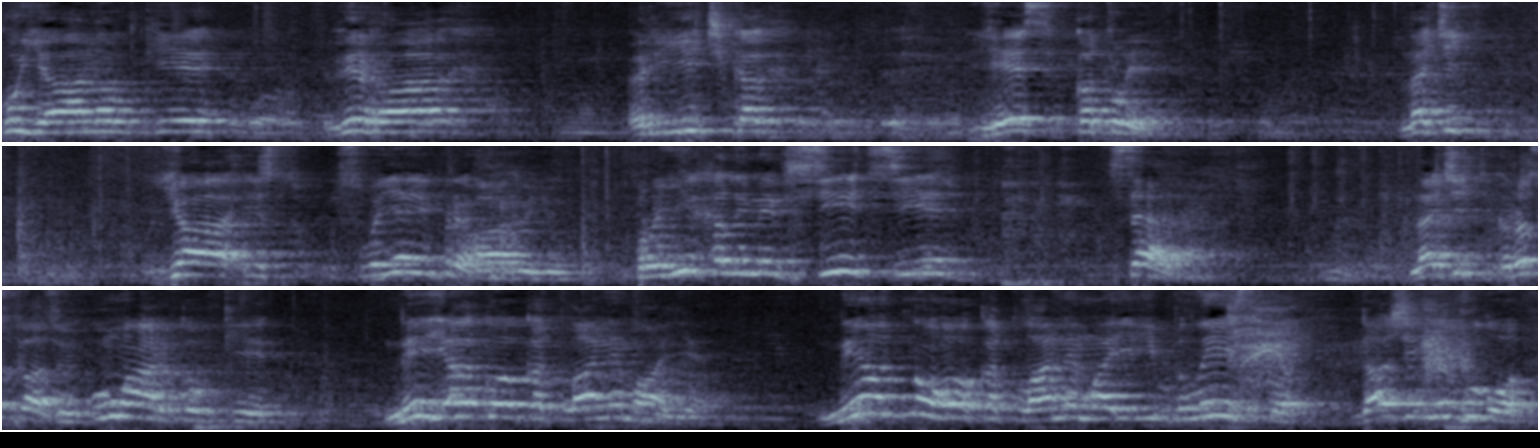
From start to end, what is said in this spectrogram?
Куяновці, Вірах, Річках є котли. Значить, я із своєю бригадою проїхали ми всі ці села. Значить, розказую, у Марковці ніякого котла немає. Ні одного котла немає і близько навіть не було.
